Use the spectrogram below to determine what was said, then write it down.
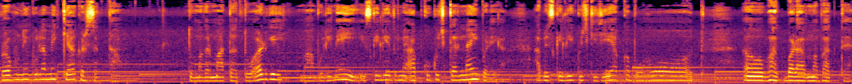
प्रभु ने बोला, मैं क्या कर सकता हूँ? तो मगर माता तो अड़ गई? माँ बोली, नहीं, इसके लिए तो मैं आपको कुछ करना ही पड़ेगा। आप इसके लिए कुछ कीजिए, आपका बहुत भक्त, बड़ा भक्त है।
